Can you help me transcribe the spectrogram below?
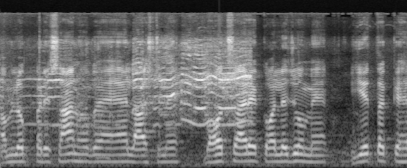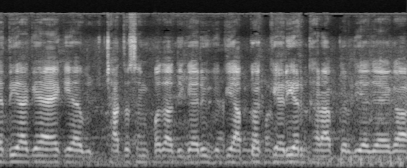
हम लोग परेशान हो गए हैं, लास्ट में बहुत सारे कॉलेजों में ये तक कह दिया गया है कि अब छात्र संघ पदाधिकारी क्योंकि आपका करियर खराब कर दिया जाएगा,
